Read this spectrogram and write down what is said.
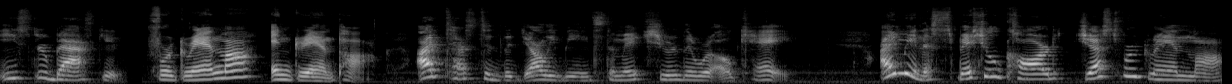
Easter basket for Grandma and Grandpa. I tested the jelly beans to make sure they were okay. I made a special card just for Grandma.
